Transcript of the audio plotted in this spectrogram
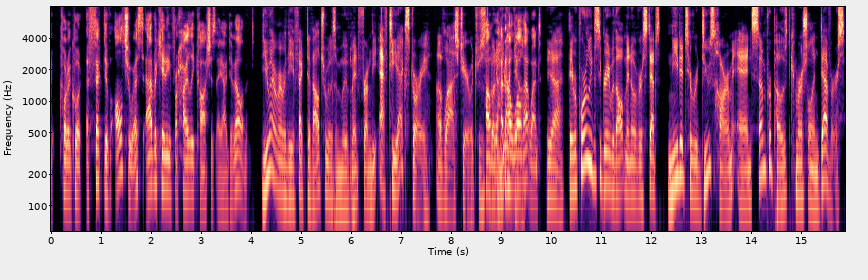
the quote unquote effective altruist advocating for highly cautious AI development. You might remember the effective altruism movement from the FTX story of last year, which was just how, about a year how ago. well that went. Yeah. They reportedly disagreed with Altman over steps needed to reduce harm and some proposed commercial endeavors.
